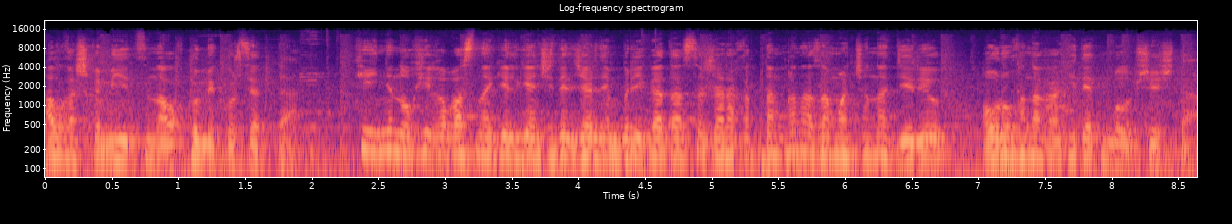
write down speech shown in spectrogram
алғашқы медициналық көмек көрсетті. Кейіннен оқиға басына келген жедел жәрдем бригадасы жарақаттанған азаматшаны дереу ауруханаға кететін болып шешті.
